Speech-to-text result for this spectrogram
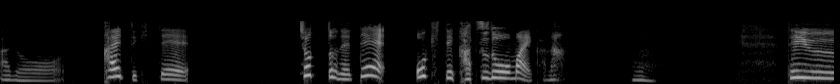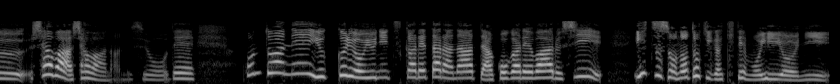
あの、帰ってきて、ちょっと寝て、起きて活動前かな。うん。っていう、シャワー、シャワーなんですよ。で、本当はね、ゆっくりお湯に浸かれたらなって憧れはあるし、いつその時が来てもいいように、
